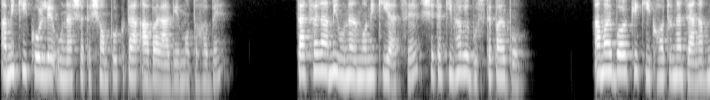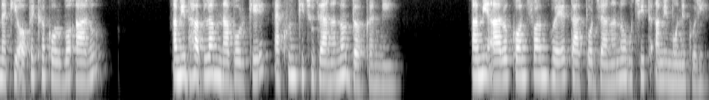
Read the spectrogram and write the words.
আমি কি করলে উনার সাথে সম্পর্কটা আবার আগের মতো হবে? তাছাড়া আমি উনার মনে কি আছে সেটা কীভাবে বুঝতে পারব? আমার বরকে কি ঘটনা জানাব নাকি অপেক্ষা করব আরও আমি ভাবলাম, না, বরকে এখন কিছু জানানোর দরকার নেই। আমি আরও কনফার্ম হয়ে তারপর জানানো উচিত আমি মনে করি।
